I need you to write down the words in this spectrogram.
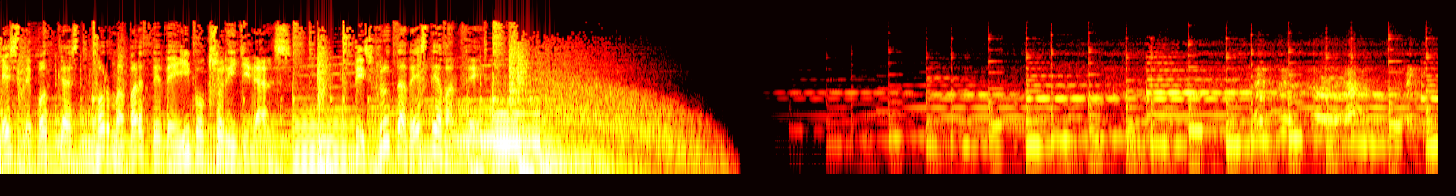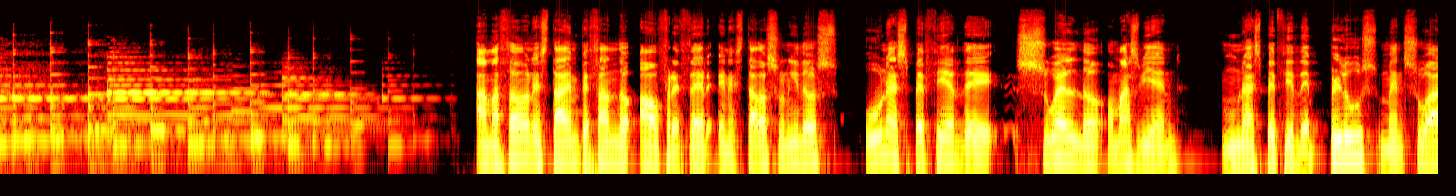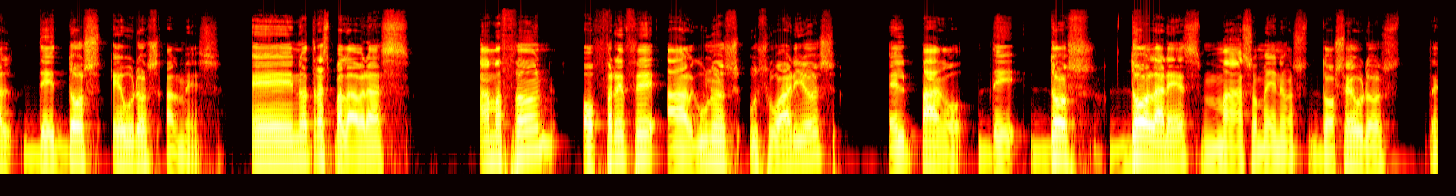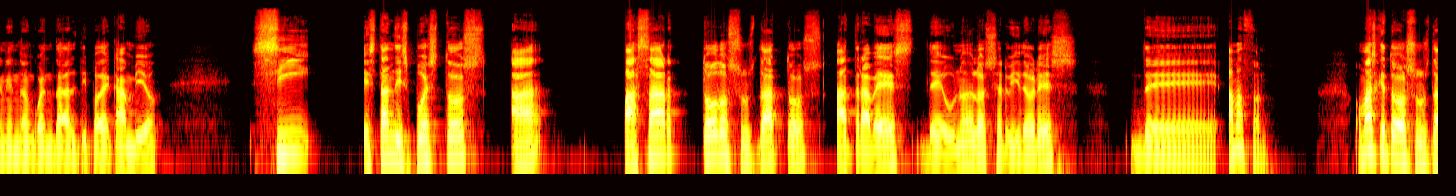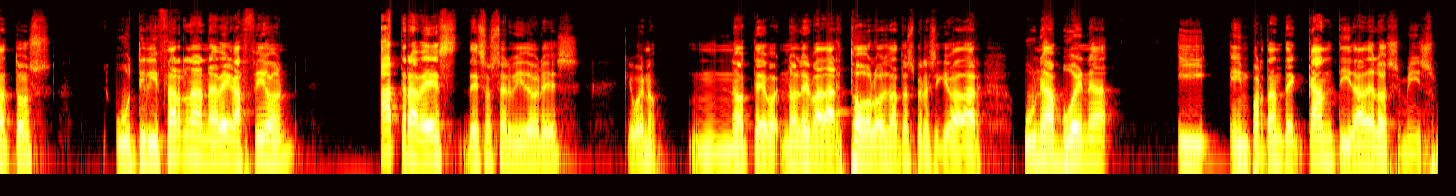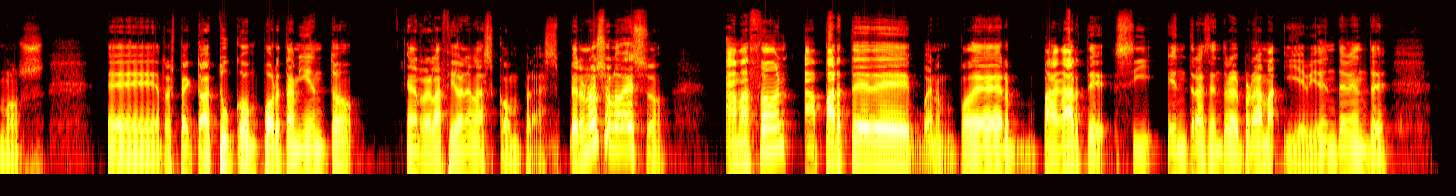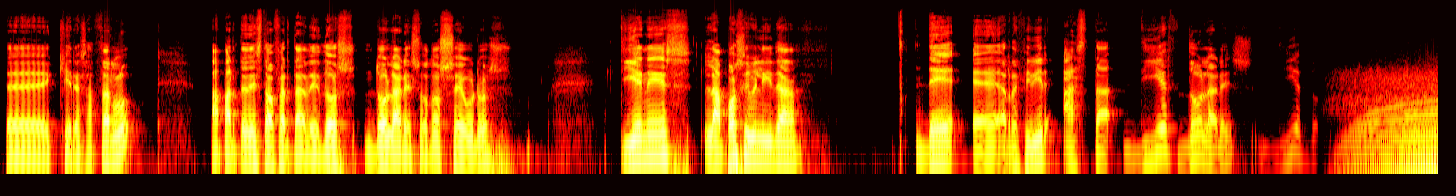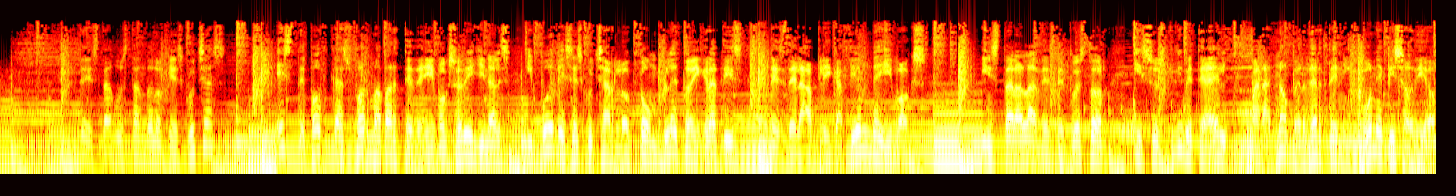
Este podcast forma parte de Evox Originals. Disfruta de este avance. Amazon está empezando a ofrecer en Estados Unidos una especie de sueldo, o más bien una especie de plus mensual de 2 euros al mes. En otras palabras, Amazon ofrece a algunos usuarios el pago de 2 dólares, más o menos 2 euros, teniendo en cuenta el tipo de cambio, si están dispuestos a pasar todos sus datos a través de uno de los servidores de Amazon o más que todos sus datos, utilizar la navegación a través de esos servidores que, bueno, no, te, no les va a dar todos los datos, pero sí que va a dar una buena y importante cantidad de los mismos eh, respecto a tu comportamiento en relación a las compras. Pero no solo eso. Amazon, aparte de, bueno, poder pagarte si entras dentro del programa y evidentemente eh, quieres hacerlo, aparte de esta oferta de 2 dólares o 2 euros, tienes la posibilidad de eh, recibir hasta 10 dólares. ¿Te está gustando lo que escuchas? Este podcast forma parte de Evox Originals y puedes escucharlo completo y gratis desde la aplicación de Evox. Instálala desde tu store y suscríbete a él para no perderte ningún episodio.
